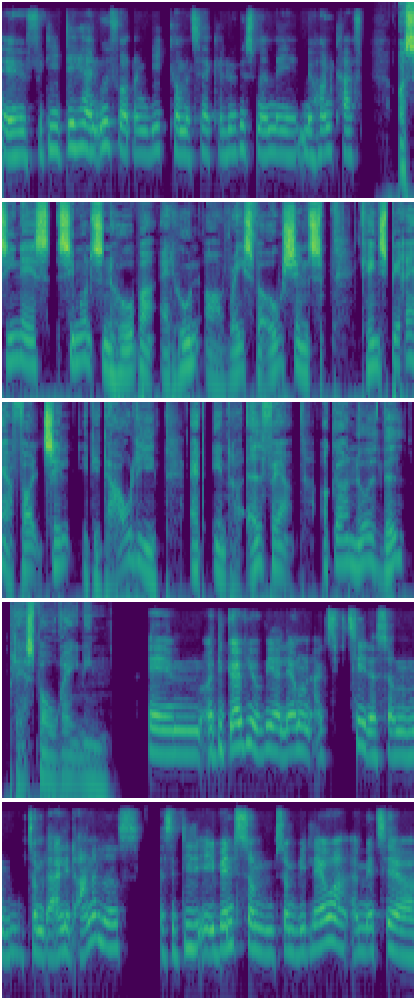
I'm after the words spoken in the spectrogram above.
Øh, fordi det her er en udfordring, vi ikke kommer til at kan lykkes med med, med håndkraft. Og Sines Simonsen håber, at hun og Race for Oceans kan inspirere folk til i det daglige at ændre adfærd og gøre noget ved plastforureningen. Øhm, og det gør vi jo ved at lave nogle aktiviteter, som, som der er lidt anderledes altså de events, som, som vi laver, er med til at,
